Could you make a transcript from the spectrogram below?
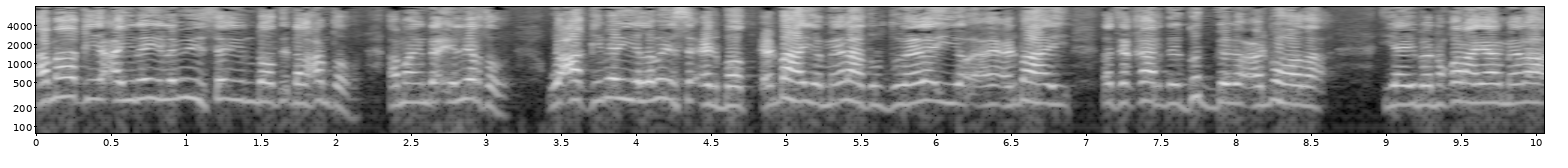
amaaqi caynay labadiisa indhood dhalxantooda ama ilyartooda wacaqibey iyo labadiisa cirhbood cirhbaha iyo meelaha dulduleele iyo cirhbaha ay dadka qaar dee godbeba cirhbahooda yayba noqonayaan meelaha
